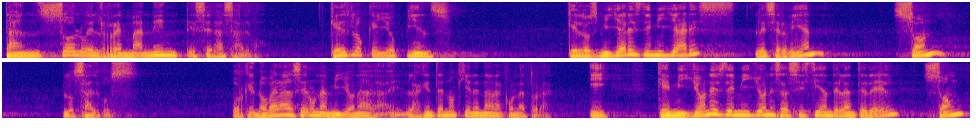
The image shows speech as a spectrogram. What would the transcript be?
tan solo el remanente será salvo. ¿Qué es lo que yo pienso? Que los millares de millares le servían son los salvos. Porque no van a ser una millonada. ¿eh? La gente no quiere nada con la Torah. Y que millones de millones asistían delante de él son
